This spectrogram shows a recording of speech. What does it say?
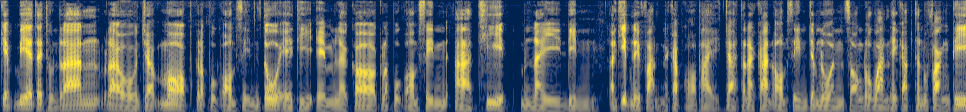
เก็บเบี้ยใต้ถุนร้านเราจะมอบกระปุกออมสินตู้ ATM แล้วก็กระปุกออมสินอาชีพในดิน อาชีพในฝันนะครับขออภัย จากธนาคารออมสินจำนวน2รางวัลให้กับท่านผู้ฟังที่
